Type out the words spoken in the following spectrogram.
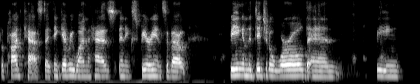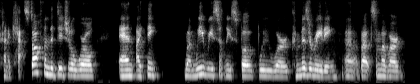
the podcast, I think everyone has an experience about being in the digital world and being kind of cast off in the digital world. And I think when we recently spoke, we were commiserating uh, about some of our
